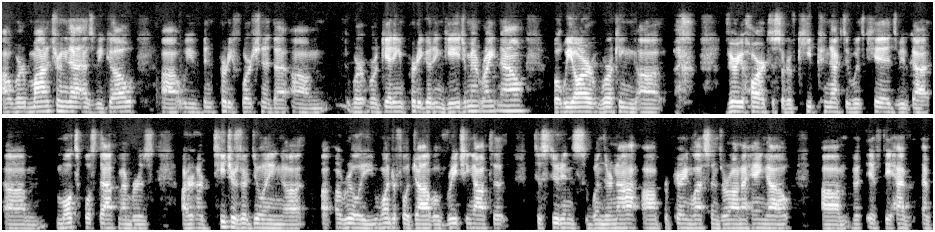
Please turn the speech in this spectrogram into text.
we're monitoring that as we go. we've been pretty fortunate that um, we're, we're getting pretty good engagement right now, but we are working uh, very hard to sort of keep connected with kids. We've got um, multiple staff members. Our, our teachers are doing uh, a really wonderful job of reaching out to, to students when they're not uh, preparing lessons or on a hangout. Um, but if they have, have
